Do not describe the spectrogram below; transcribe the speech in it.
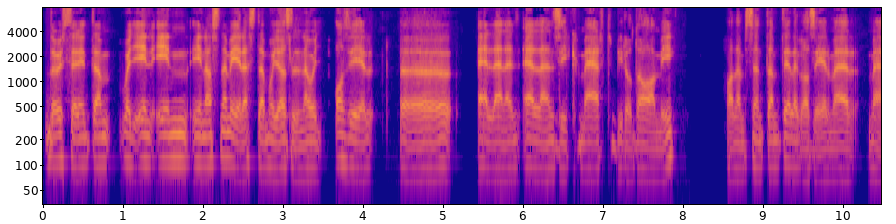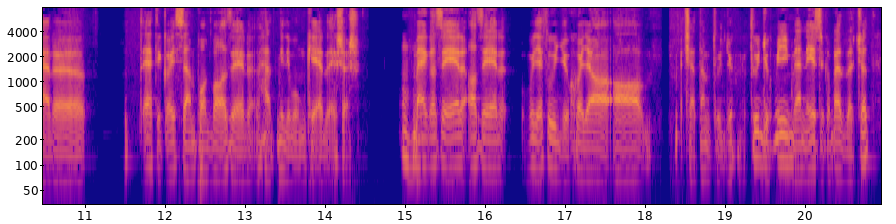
De ő szerintem, vagy én, én, én azt nem éreztem, hogy az lenne, hogy azért ellen, ellenzik, mert birodalmi, hanem szerintem tényleg azért, mert, mert etikai szempontból azért hát minimum kérdéses. Uh-huh. Meg azért, azért ugye tudjuk, hogy a, a hát nem tudjuk, tudjuk mi, mert nézzük a Bad Batch-et,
